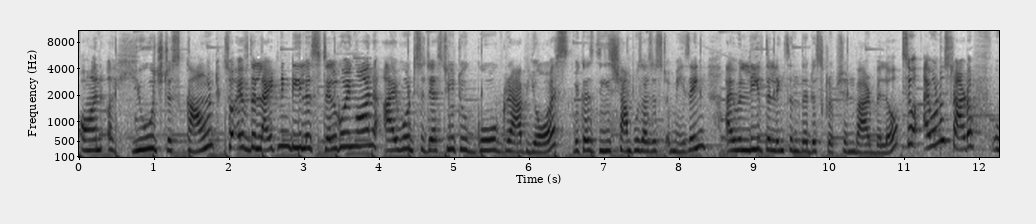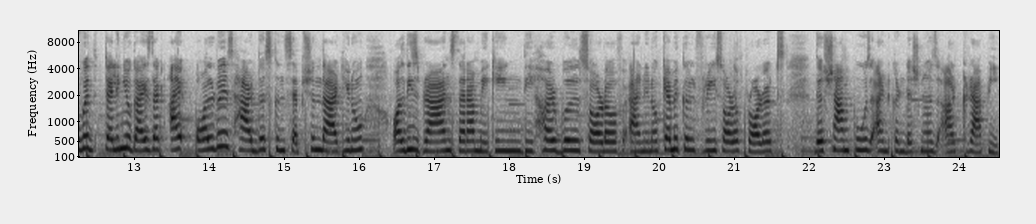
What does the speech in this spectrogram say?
on a huge discount. So if the lightning deal is still going on, I would suggest you to go grab yours because these shampoos are just amazing. I will leave the links in the description bar below. So I want to start off with telling you guys that I always had this conception that, you know, all these brands that are making the herbal sort of and, you know, chemical free sort of products, the shampoos and conditioners are crappy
